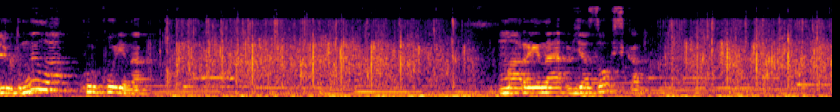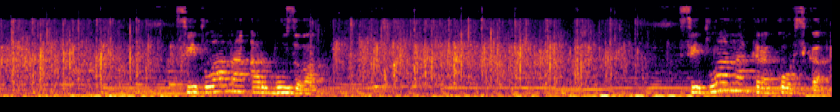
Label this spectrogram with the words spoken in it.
Людмила Куркуріна. Марина В'язовська. Світлана Арбузова. Світлана Краковська.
